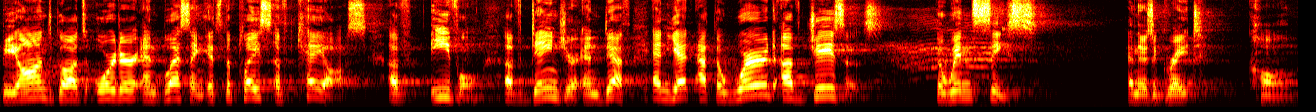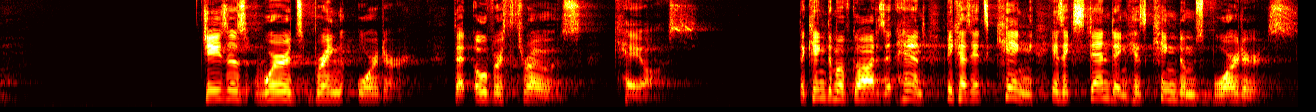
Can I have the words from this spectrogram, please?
beyond God's order and blessing. It's the place of chaos, of evil, of danger and death. And yet, at the word of Jesus, the winds cease and there's a great calm. Jesus' words bring order that overthrows chaos. The kingdom of God is at hand because its king is extending his kingdom's borders.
